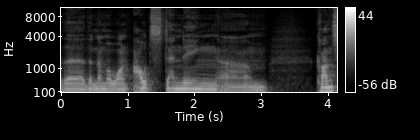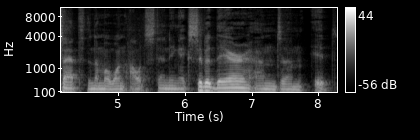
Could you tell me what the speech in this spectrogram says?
the the number one outstanding um, concept, the number one outstanding exhibit there, and um, it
